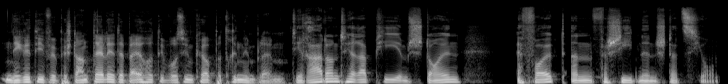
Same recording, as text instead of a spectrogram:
negative Bestandteile dabei hat, die was im Körper drinnen bleiben. Die Radontherapie im Stollen erfolgt an verschiedenen Stationen.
